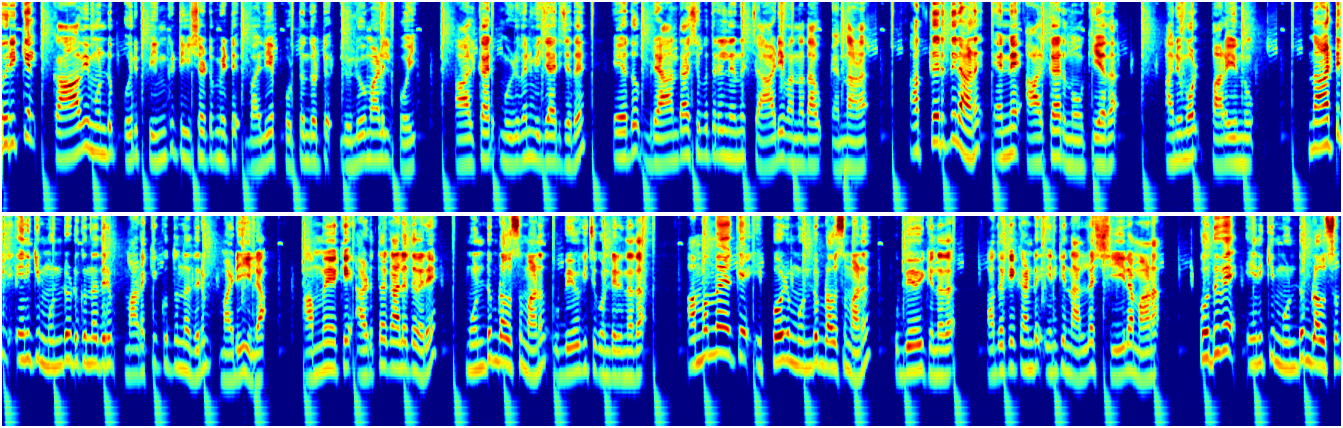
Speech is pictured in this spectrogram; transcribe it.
ഒരിക്കൽ കാവിമുണ്ടും ഒരു പിങ്ക് ടീഷർട്ടും ഇട്ട് വലിയ പൊട്ടും തൊട്ട് ലുലുമാളിൽ പോയി. ആൾക്കാർ മുഴുവൻ വിചാരിച്ചത് ഏതോ ഭ്രാന്താശുപത്രിയിൽ നിന്ന് ചാടി വന്നതാവും എന്നാണ്. അത്തരത്തിലാണ് എന്നെ ആൾക്കാർ നോക്കിയത്. അനുമോൾ പറയുന്നു നാട്ടിൽ എനിക്ക് മുണ്ടെടുക്കുന്നതിനും മടക്കി കുത്തുന്നതിനും മടിയില്ല. അമ്മയൊക്കെ അടുത്ത കാലത്ത് വരെ മുണ്ടും ബ്ലൗസുമാണ് ഉപയോഗിച്ചു കൊണ്ടിരുന്നത്. അമ്മമ്മയൊക്കെ ഇപ്പോഴും മുണ്ടും ബ്ലൗസുമാണ് ഉപയോഗിക്കുന്നത്. അതൊക്കെ കണ്ട് എനിക്ക് നല്ല ശീലമാണ്. പൊതുവെ എനിക്ക് മുണ്ടും ബ്ലൗസും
